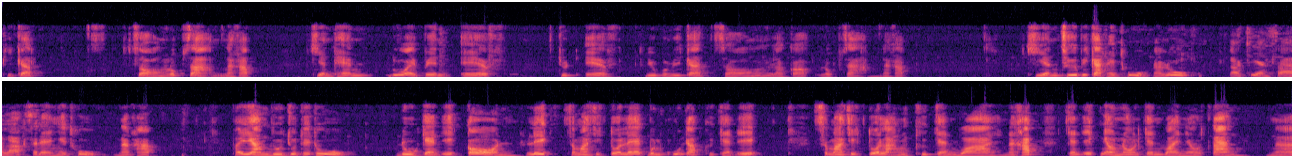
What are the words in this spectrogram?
พิกัด 2 ลบ 3 นะครับ เขียนแทนด้วยเป็น f จุด f อยู่บนพิกัด 2 แล้วก็ลบ3นะครับ เขียนชื่อพิกัดให้ถูกนะลูก แล้วเขียนสาระแสดงให้ถูกนะครับ พยายามดูจุดให้ถูก ดูแกน x ก่อน เลขสมาชิกตัวแรกบนคู่ดับคือแกน x สมาชิกตัวหลังคือแกน y นะครับ แกน x แนวนอน แกน y แนวตั้งนะ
